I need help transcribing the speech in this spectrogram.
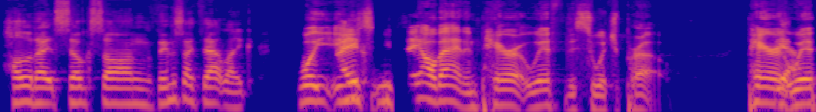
Hollow Knight, Silksong, things like that. Like Well, you, I- you, say all that and pair it with the Switch Pro. Pair it Yeah. with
